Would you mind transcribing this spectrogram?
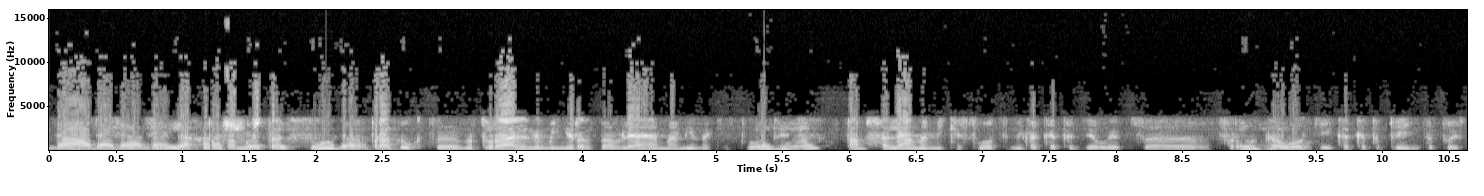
да, да, да, да, я хорошо потому что трясу, да. продукт натуральный, мы не разбавляем аминокислоты, угу. там соляными кислотами, как это делается в фармакологии, угу. как это принято, то есть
